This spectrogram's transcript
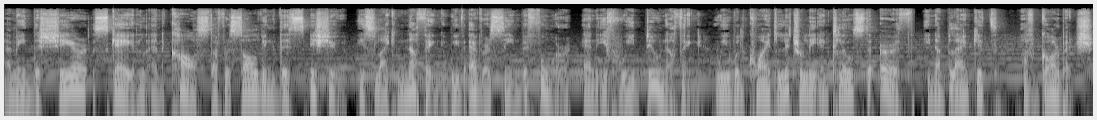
I mean, the sheer scale and cost of resolving this issue is like nothing we've ever seen before, and if we do nothing, we will quite literally enclose the Earth in a blanket of garbage.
